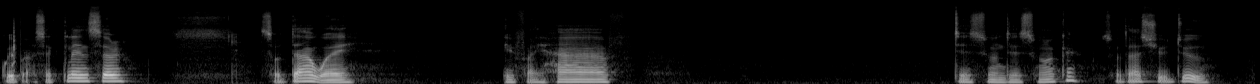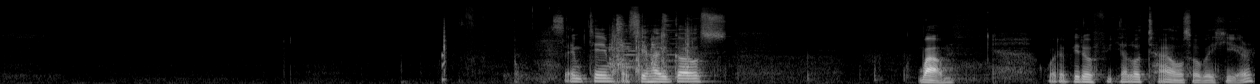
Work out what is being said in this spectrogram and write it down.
equip as a cleanser. So that way, if I have this one, this one, okay, so that should do. Same team, let's see how it goes. Wow, what a bit of yellow tiles over here.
